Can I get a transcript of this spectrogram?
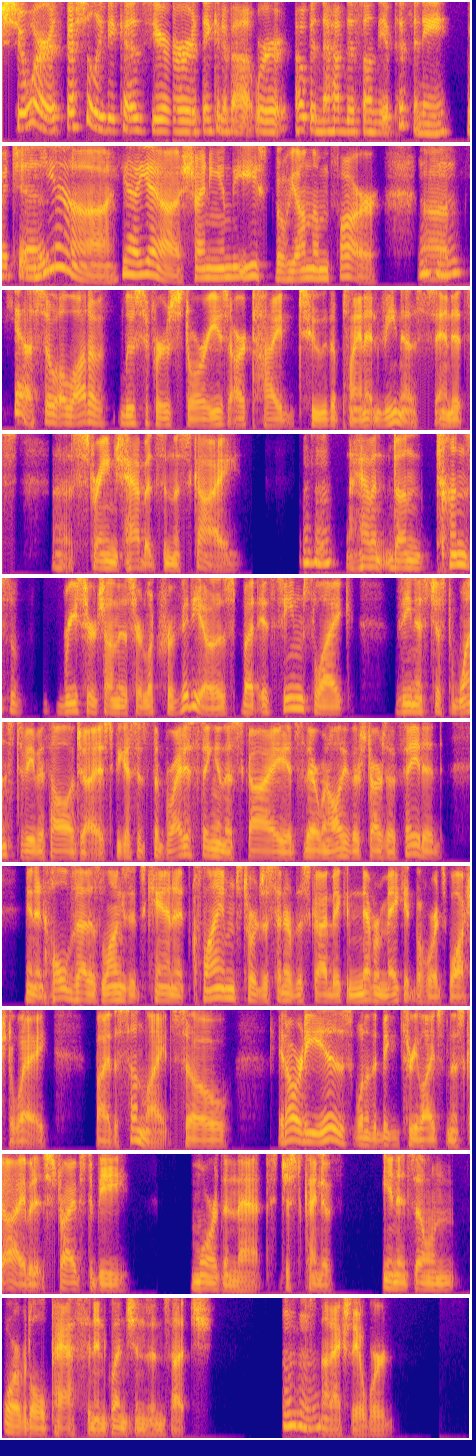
Sure, especially because you're thinking about we're hoping to have this on the Epiphany, which is Yeah, yeah, yeah. Shining in the east, but beyond them far. Uh, Mhm. yeah, so a lot of Lucifer's stories are tied to the planet Venus and its uh, strange habits in the sky. Mhm. I haven't done tons of research on this or look for videos, but it seems like Venus just wants to be mythologized because it's the brightest thing in the sky. It's there when all the other stars have faded, and it holds out as long as it can. It climbs towards the center of the sky, but it can never make it before it's washed away by the sunlight. So it already is one of the big three lights in the sky, but it strives to be more than that, just kind of in its own orbital paths and inclinations and such. Mhm. It's not actually a word.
